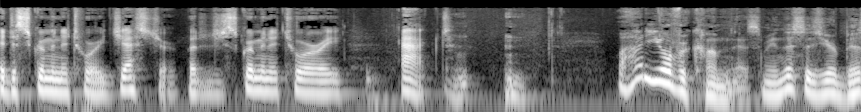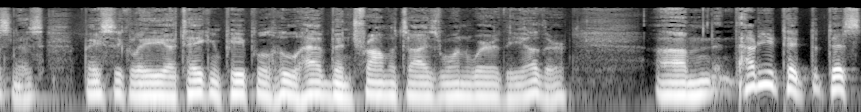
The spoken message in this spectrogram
a discriminatory gesture, but a discriminatory act. Well, how do you overcome this? I mean, this is your business, basically uh, taking people who have been traumatized one way or the other. Um, how do you take this?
